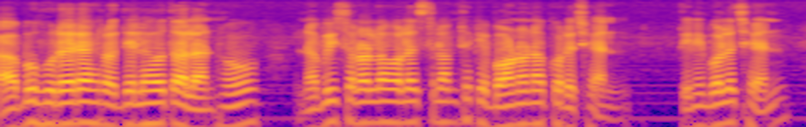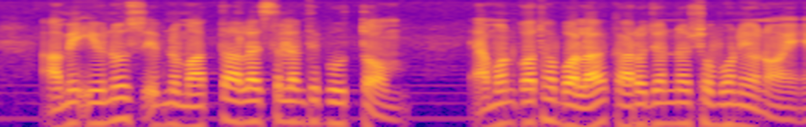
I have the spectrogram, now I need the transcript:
আবু হুরেরা হ্রদিল্লাহ তালাহু নবী সাল্লাহ আলাইসাল্লাম থেকে বর্ণনা করেছেন। তিনি বলেছেন, আমি ইউনুস ইবনু মাত্তা আলাহিসাল্লাম থেকে উত্তম। এমন কথা বলা কারও জন্য শোভনীয় নয়।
